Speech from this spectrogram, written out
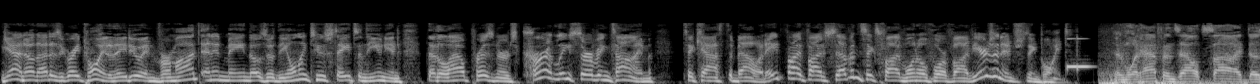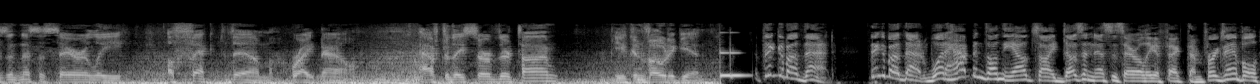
Yeah, no, that is a great point. They do in Vermont and in Maine. Those are the only two states in the union that allow prisoners currently serving time to cast the ballot. 855-765-1045. Here's an interesting point. And what happens outside doesn't necessarily affect them right now. After they serve their time, you can vote again. Think about that. Think about that. What happens on the outside doesn't necessarily affect them. For example,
